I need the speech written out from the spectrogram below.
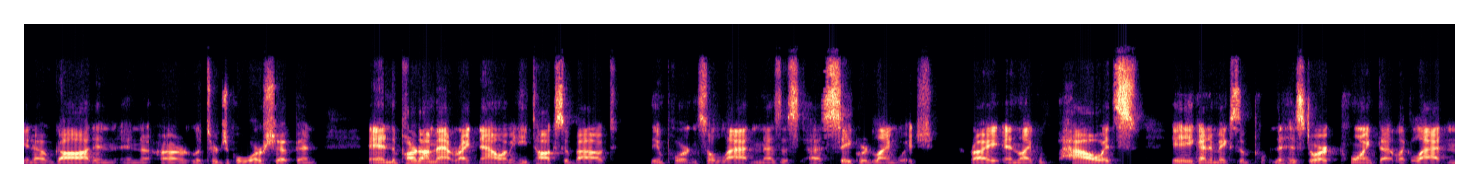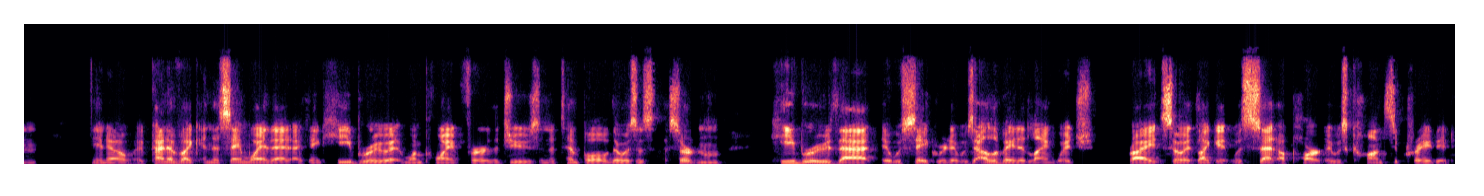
you know God and in, in our liturgical worship, and and the part I'm at right now. I mean, he talks about the importance of Latin as a, a sacred language, right, and like how it's. He kind of makes the, the historic point that like Latin you know it kind of like in the same way that i think hebrew at one point for the jews in the temple there was a certain hebrew that it was sacred it was elevated language right so it like it was set apart it was consecrated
